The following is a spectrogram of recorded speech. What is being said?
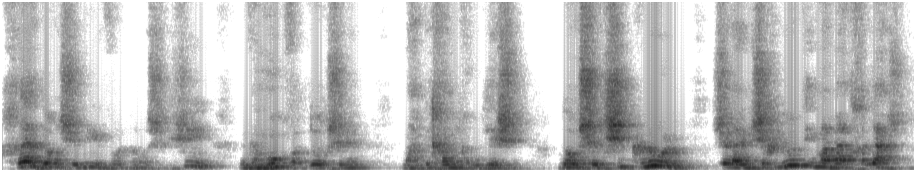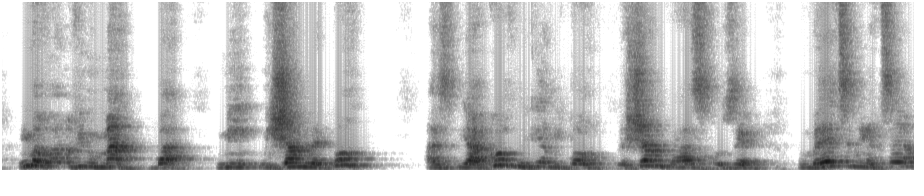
אחרי הדור השני יבוא הדור השלישי, וגם הוא כבר דור של מהפכה מחודשת, דור של שקלול של ההמשכיות עם מבט חדש. אם אברהם אבינו מה? בא משם לפה, אז יעקב מגיע מפה לשם ואז חוזר. הוא בעצם מייצר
